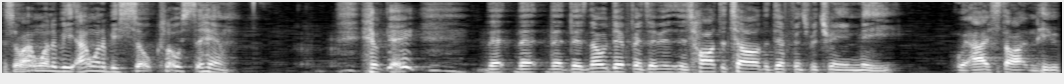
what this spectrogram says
And so I want to be, I want to be so close to Him. okay, that that that there's no difference. It's hard to tell the difference between me, where I start and He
